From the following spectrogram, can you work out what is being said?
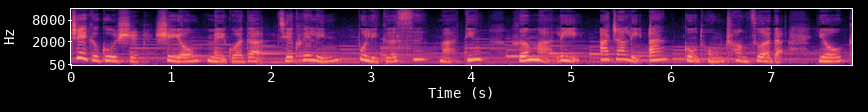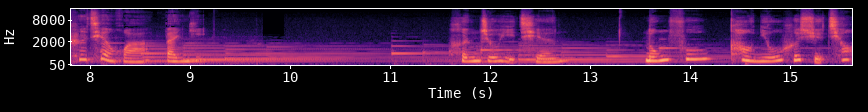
这个故事是由美国的杰奎琳·布里格斯、马丁和玛丽·阿扎里安共同创作的，由柯倩华翻译。很久以前，农夫靠牛和雪橇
